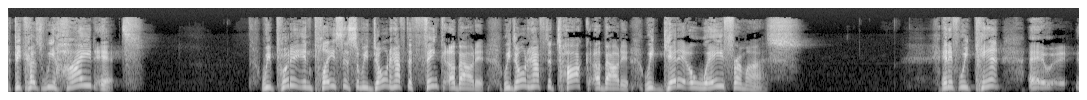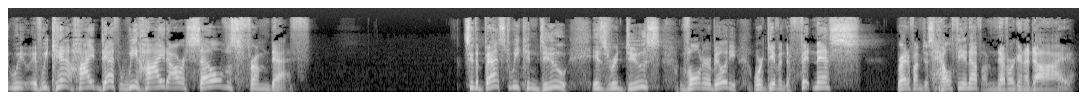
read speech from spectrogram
because we hide it. We put it in places so we don't have to think about it. We don't have to talk about it. We get it away from us. And if we can't, eh, if we can't hide death, we hide ourselves from death. See, the best we can do is reduce vulnerability. We're given to fitness, right? If I'm just healthy enough, I'm never going to die.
